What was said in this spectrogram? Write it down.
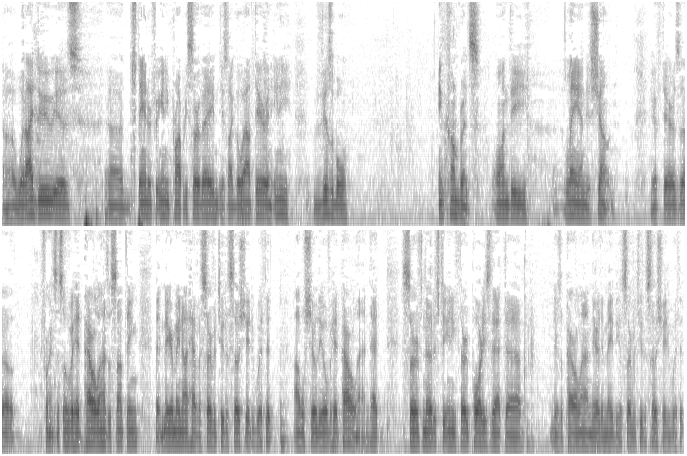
Uh, What I do is, uh, standard for any property survey, is I go out there and any visible encumbrance on the land is shown. If there's, a, for instance, overhead power lines or something that may or may not have a servitude associated with it, I will show the overhead power line. That serves notice to any third parties that uh, there's a power line there, there may be a servitude associated with it.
